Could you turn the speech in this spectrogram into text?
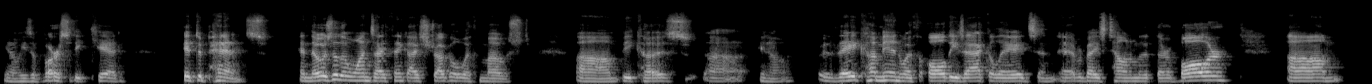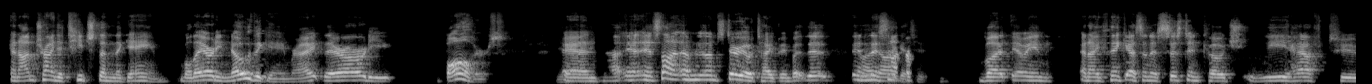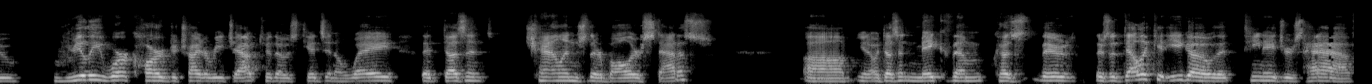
you know, he's a varsity kid. It depends and those are the ones I think I struggle with most um, because uh, you know they come in with all these accolades and everybody's telling them that they're a baller. Um, and I'm trying to teach them the game. Well, they already know the game, right? They're already ballers. Yeah. And, uh, and it's not, I'm, I'm stereotyping, but the, and it's not, but I mean, and I think as an assistant coach, we have to really work hard to try to reach out to those kids in a way that doesn't challenge their baller status. Um, you know, it doesn't make them because there's there's a delicate ego that teenagers have.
